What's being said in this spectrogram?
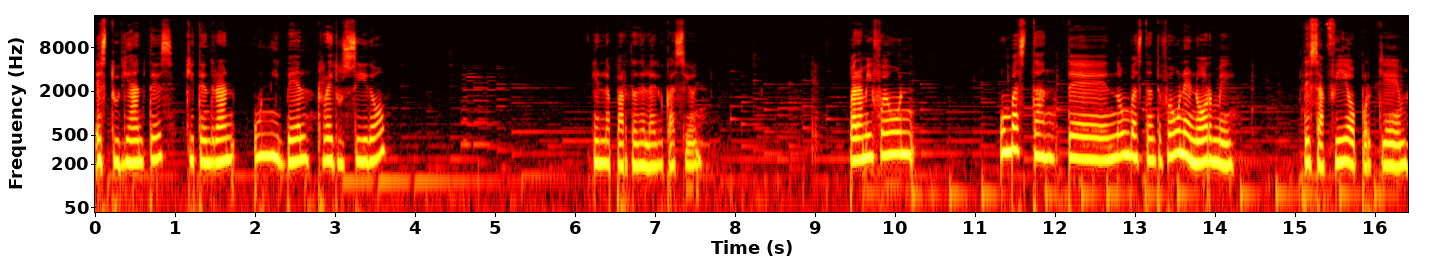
estudiantes que tendrán un nivel reducido en la parte de la educación para mí fue un, un bastante, no un bastante, fue un enorme desafío porque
